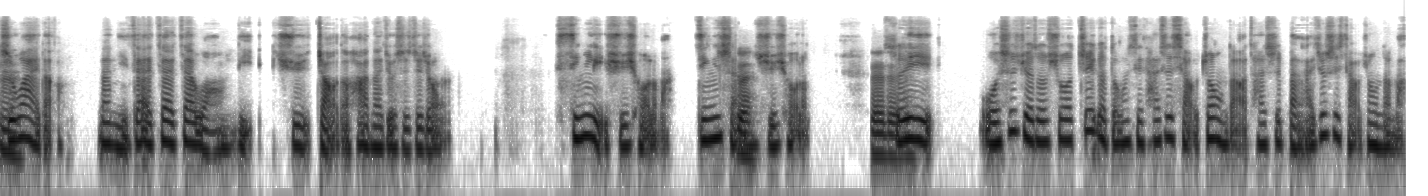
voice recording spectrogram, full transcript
之嗯，外的，那你再再再往里去找的话，那就是这种心理需求了嘛，精神需求了。对所以我是觉得说这个东西它是小众的，它是本来就是小众的嘛。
